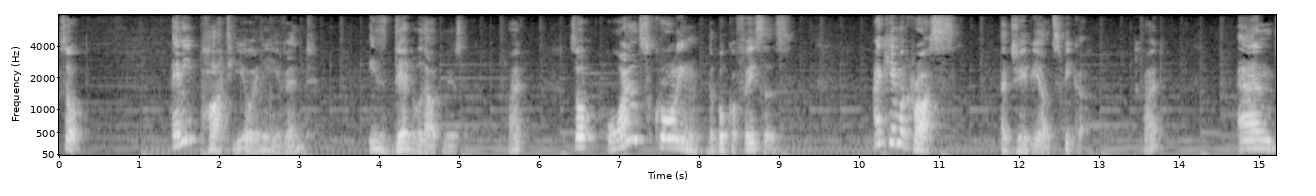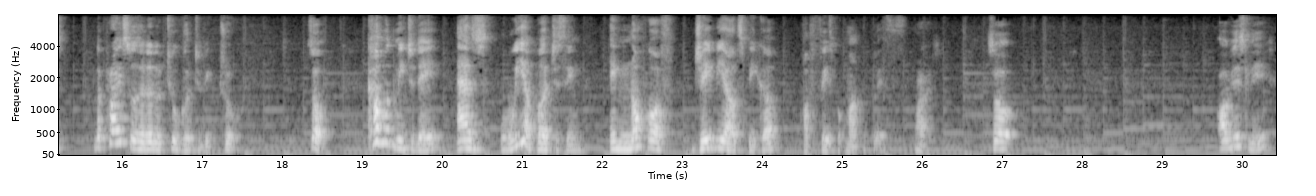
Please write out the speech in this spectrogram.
So, any party or any event is dead without music, right? So, while scrolling the Book of Faces, I came across a JBL speaker, right? And the price was a little too good to be true. So, come with me today as we are purchasing a knockoff JBL speaker of Facebook Marketplace. Alright, so obviously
